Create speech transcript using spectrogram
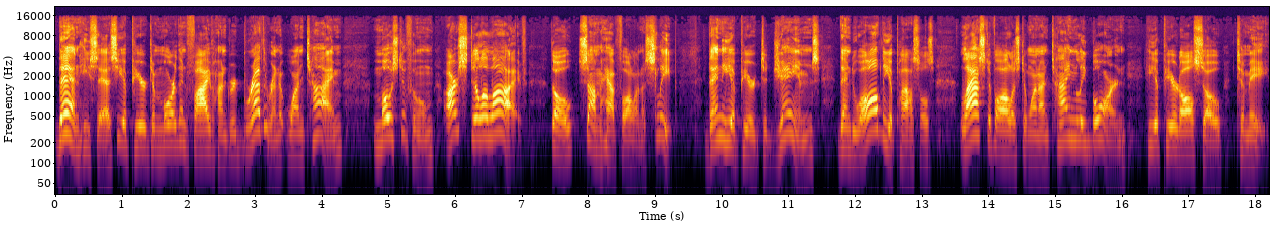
Then, he says, he appeared to more than 500 brethren at one time, most of whom are still alive, though some have fallen asleep. Then he appeared to James, then to all the apostles. Last of all, as to one untimely born, he appeared also to me.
